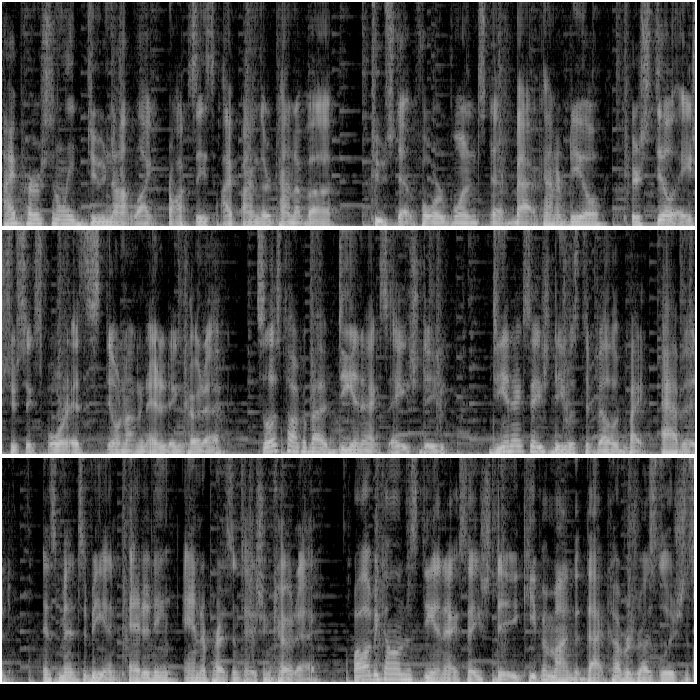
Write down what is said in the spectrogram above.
I personally do not like proxies. I find they're kind of a two step forward, one step back kind of deal. They're still H.264. It's still not an editing codec. So let's talk about DNX HD. DNX HD was developed by Avid and is meant to be an editing and a presentation codec. While I'll be calling this DNX HD, keep in mind that that covers resolutions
